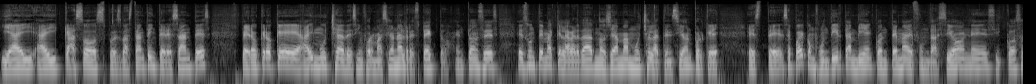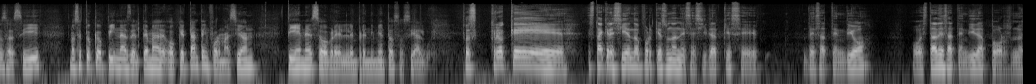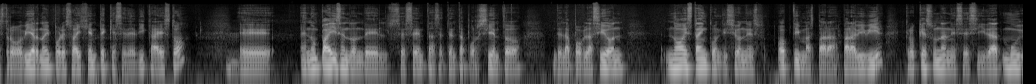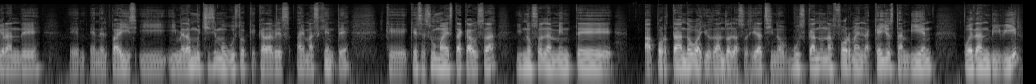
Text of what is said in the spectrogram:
y hay, hay casos pues bastante interesantes, pero creo que hay mucha desinformación al respecto. Entonces, es un tema que la verdad nos llama mucho la atención porque este se puede confundir también con tema de fundaciones y cosas así. No sé tú qué opinas del tema o qué tanta información tienes sobre el emprendimiento social, güey. Pues creo que está creciendo porque es una necesidad que se desatendió o está desatendida por nuestro gobierno y por eso hay gente que se dedica a esto. Mm. Eh, en un país en donde el 60-70% de la población no está en condiciones óptimas para, para vivir, creo que es una necesidad muy grande en, el país y, y, me da muchísimo gusto que cada vez hay más gente que, se suma a esta causa y no solamente aportando o ayudando a la sociedad, sino buscando una forma en la que ellos también puedan vivir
